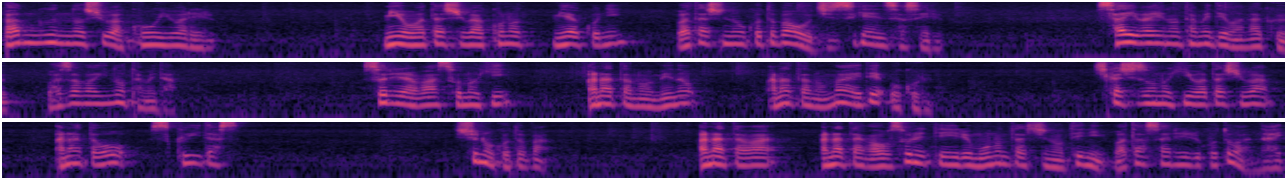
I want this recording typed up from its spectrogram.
万軍の主はこう言われる。見よ私はこの都に私の言葉を実現させる。幸いのためではなく災いのためだ。それらはその日あなたの目のあなたの前で起こる。しかしその日私はあなたを救い出す。主の言葉あなたはあなたが恐れている者たちの手に渡されることはない。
